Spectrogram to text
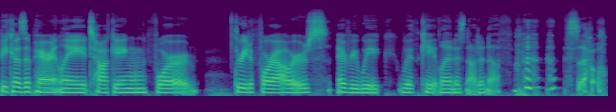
Because apparently, talking for three to four hours every week with Caitlin is not enough. so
